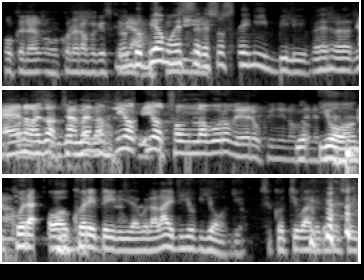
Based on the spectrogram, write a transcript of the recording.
o con, le, o con le robe che Non scriviamo. dobbiamo quindi- essere sostenibili per Eh no, esatto, cioè, me non- io, io ho un lavoro vero, quindi non me Io, ne io ho, frega. ancora, ho ancora i brividi da quella live, io vi odio. Se continuate come sei.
